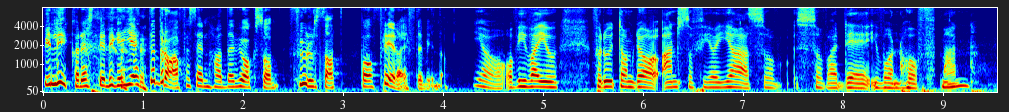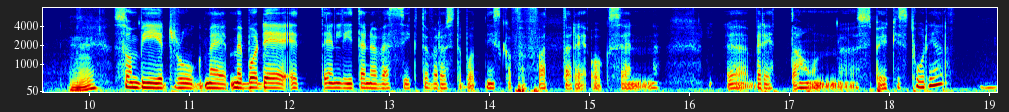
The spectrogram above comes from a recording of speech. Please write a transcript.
vi lyckades tydligen jättebra för sen hade vi också fullsatt på fredag eftermiddag. Ja, och vi var ju, förutom då Ann-Sofie och jag, så, så var det Yvonne Hoffman mm. som bidrog med, med både ett, en liten översikt över österbottniska författare och sen eh, berättade hon spökhistorier. Mm.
